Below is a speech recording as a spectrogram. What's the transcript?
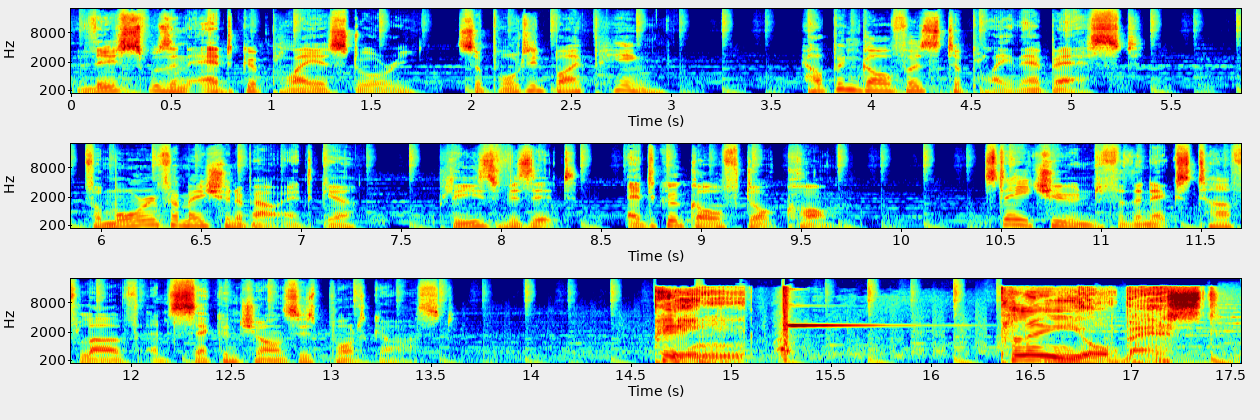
This was an EDGA player story, supported by Ping, helping golfers to play their best. For more information about EDGA, please visit edgagolf.com. Stay tuned for the next Tough Love and Second Chances podcast. Ping. Play your best.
